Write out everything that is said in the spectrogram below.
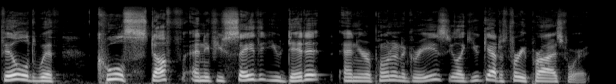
filled with cool stuff, and if you say that you did it and your opponent agrees, you like you get a free prize for it.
